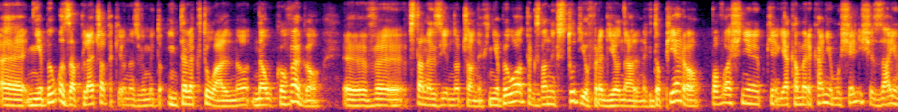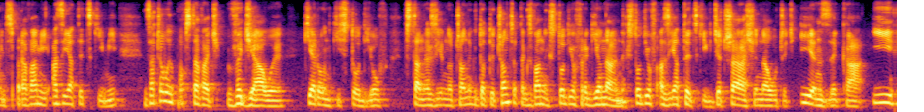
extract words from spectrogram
e, nie było zaplecza takiego nazwijmy to intelektualno-naukowego e, w, w Stanach Zjednoczonych. Nie było tak zwanych studiów regionalnych. Dopiero po właśnie jak Amerykanie musieli się zająć sprawami azjatyckimi, zaczęły powstawać wydziały, kierunki studiów w Stanach Zjednoczonych dotyczące tak zwanych studiów regionalnych, studiów azjatyckich, gdzie trzeba się nauczyć i języka, i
